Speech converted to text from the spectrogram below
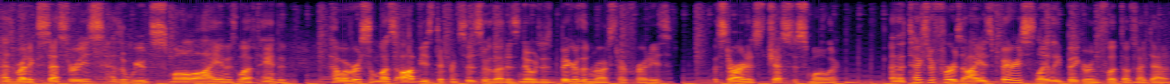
has red accessories, has a weird small eye, and is left-handed. However, some less obvious differences are that his nose is bigger than Rockstar Freddy's, the star in his chest is smaller, and the texture for his eye is very slightly bigger and flipped upside down.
